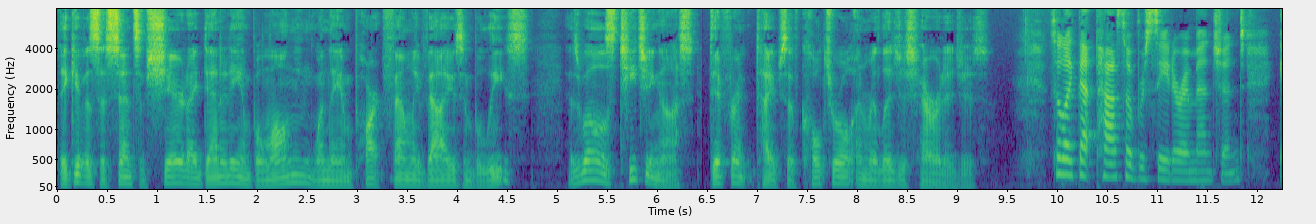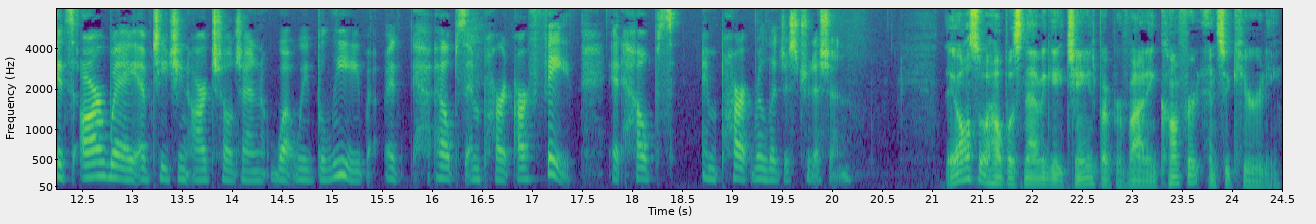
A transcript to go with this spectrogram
They give us a sense of shared identity and belonging when they impart family values and beliefs, as well as teaching us different types of cultural and religious heritages. So, like that Passover Seder I mentioned, it's our way of teaching our children what we believe. It helps impart our faith, it helps impart religious tradition. They also help us navigate change by providing comfort and security.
